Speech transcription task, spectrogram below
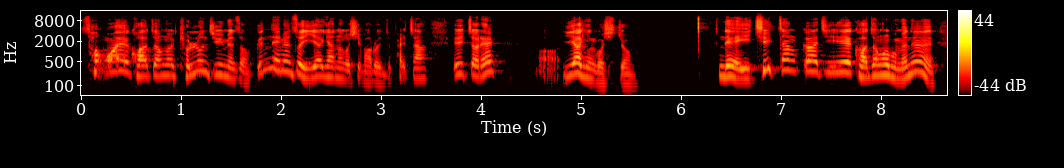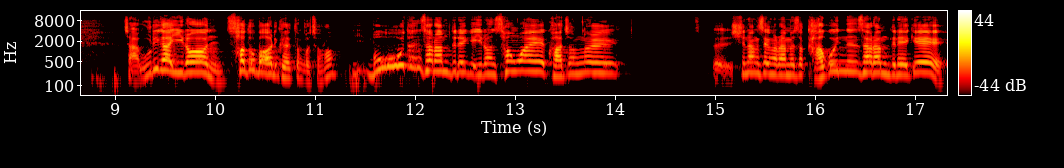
성화의 과정을 결론 지으면서 끝내면서 이야기하는 것이 바로 이제 8장 1절의 어, 이야기인 것이죠. 근데 이 7장까지의 과정을 보면은 자 우리가 이런 사도 바울이 그랬던 것처럼 모든 사람들에게 이런 성화의 과정을 신앙생활 하면서 가고 있는 사람들에게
